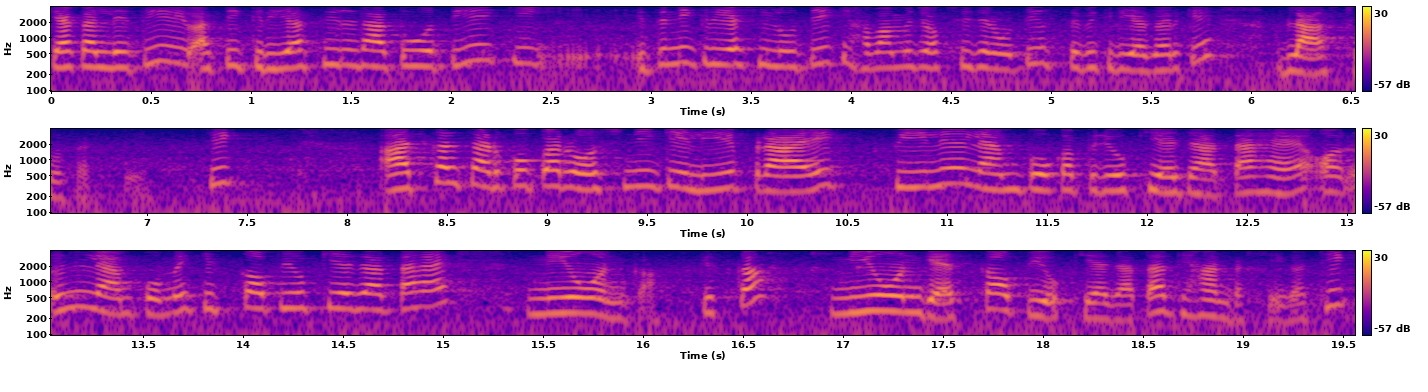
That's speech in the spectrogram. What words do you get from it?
क्या कर लेती है? अति क्रियाशील धातु होती है कि इतनी क्रियाशील होती है कि हवा में जो ऑक्सीजन होती है उससे भी क्रिया करके ब्लास्ट हो सकती है। ठीक? आजकल सड़कों पर रोशनी के लिए प्राय पीले लैंपों का प्रयोग किया जाता है और उन लैंपों में किसका उपयोग किया जाता है? नियोन का। किसका? नियोन गैस का उपयोग किया जाता है। ध्यान रखिएगा। ठीक?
